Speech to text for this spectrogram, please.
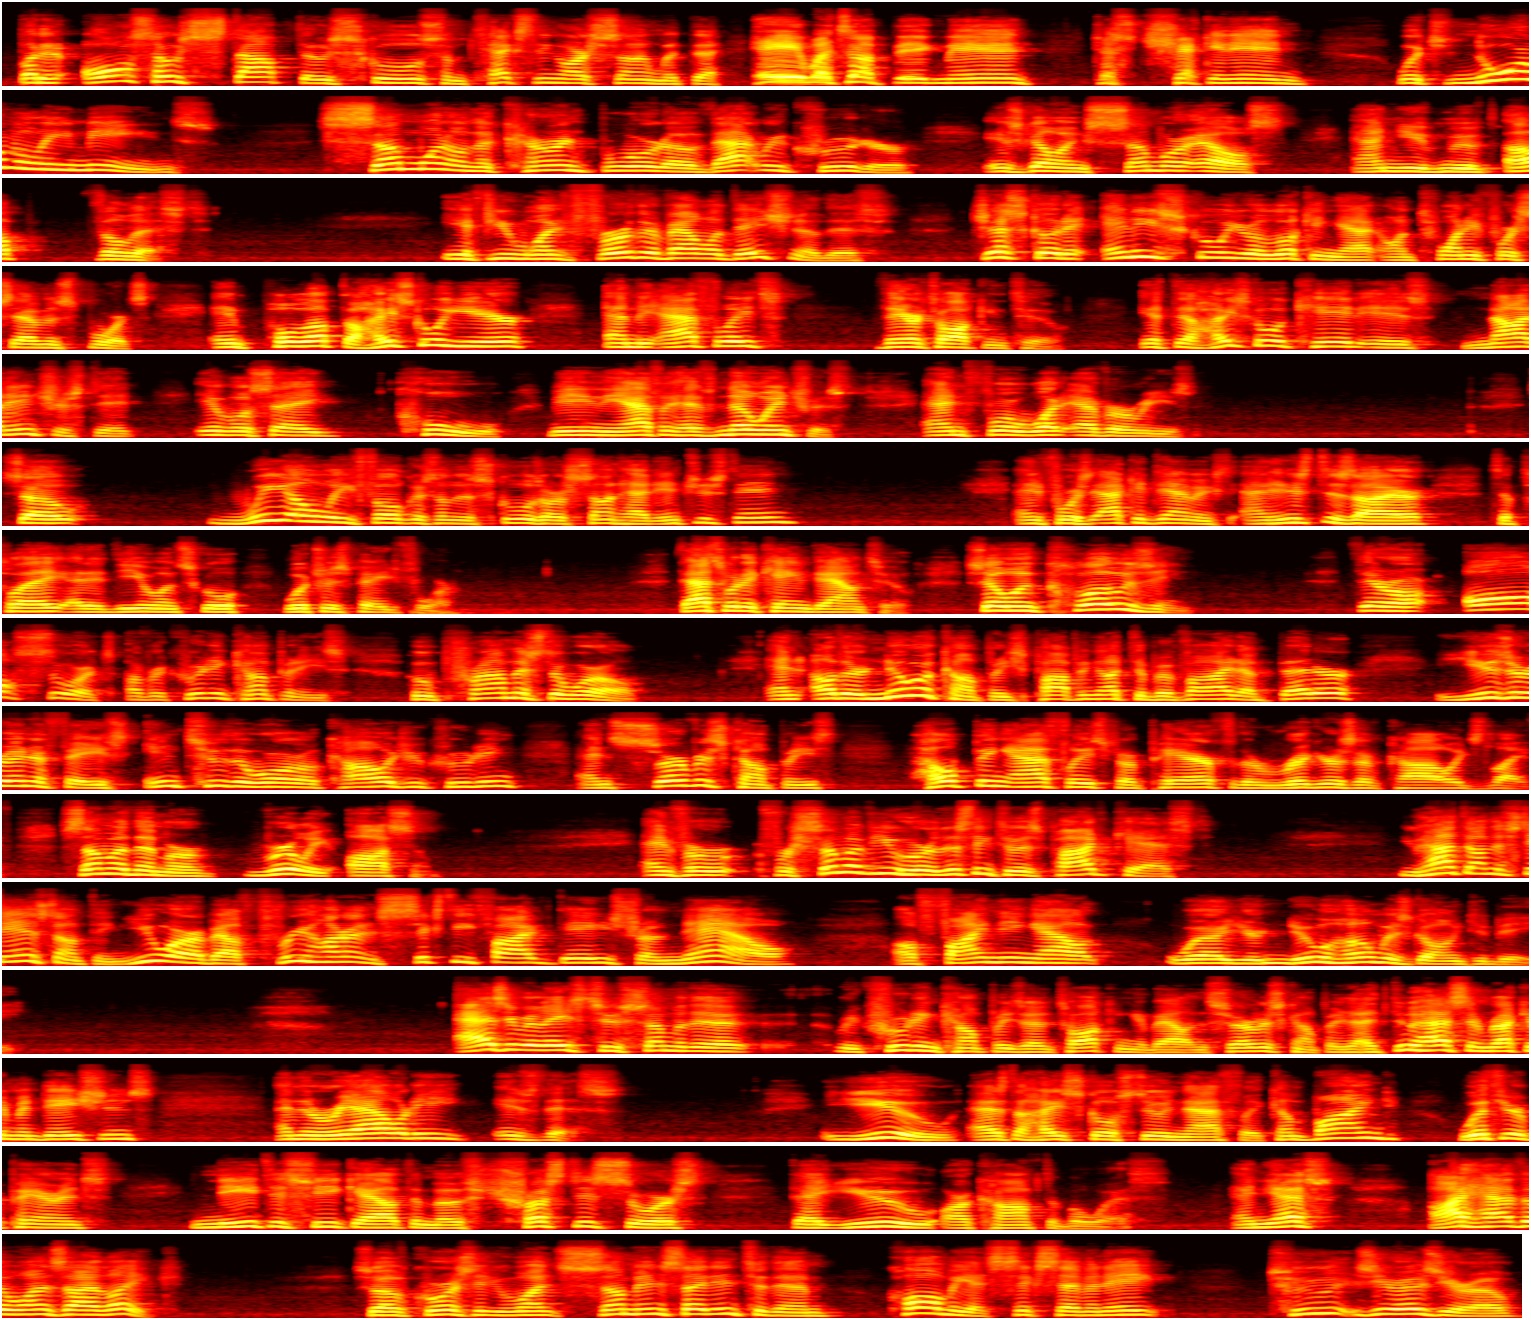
But it also stopped those schools from texting our son with the, hey, what's up, big man? Just checking in, which normally means someone on the current board of that recruiter is going somewhere else and you've moved up the list. If you want further validation of this, just go to any school you're looking at on 24 7 sports and pull up the high school year and the athletes they're talking to. If the high school kid is not interested, it will say cool, meaning the athlete has no interest and for whatever reason. So we only focus on the schools our son had interest in and for his academics and his desire to play at a D1 school, which was paid for. That's what it came down to. So, in closing, there are all sorts of recruiting companies who promise the world and other newer companies popping up to provide a better user interface into the world of college recruiting and service companies helping athletes prepare for the rigors of college life. Some of them are really awesome. And for, for some of you who are listening to this podcast, you have to understand something. You are about 365 days from now of finding out where your new home is going to be as it relates to some of the recruiting companies I'm talking about and service companies, I do have some recommendations. And the reality is this you, as the high school student athlete, combined with your parents, need to seek out the most trusted source that you are comfortable with. And yes, I have the ones I like. So, of course, if you want some insight into them, call me at 678 200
